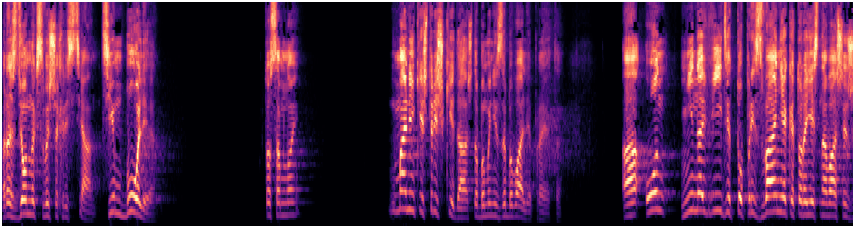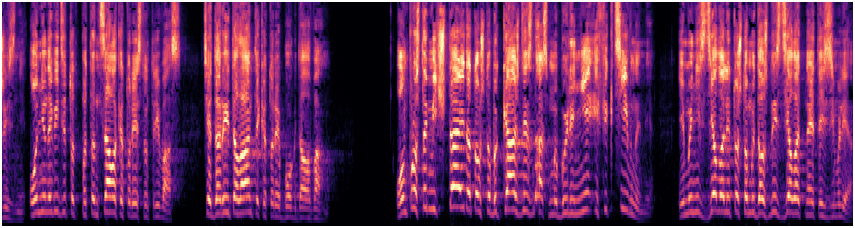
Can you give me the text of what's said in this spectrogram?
рожденных свыше христиан, тем более. Кто со мной? Маленькие штришки, да, чтобы мы не забывали про это. А он ненавидит то призвание, которое есть на вашей жизни. Он ненавидит тот потенциал, который есть внутри вас. Те дары и таланты, которые Бог дал вам. Он просто мечтает о том, чтобы каждый из нас, мы были неэффективными. И мы не сделали то, что мы должны сделать на этой земле.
